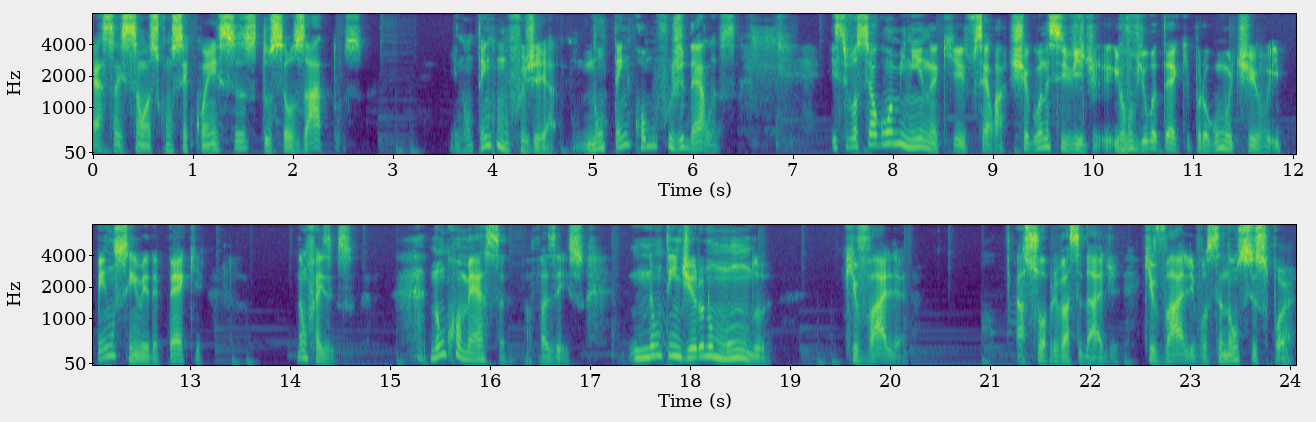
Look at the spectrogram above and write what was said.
Essas são as consequências dos seus atos. E não tem como fugir, não tem como fugir delas. E se você é alguma menina que, sei lá, chegou nesse vídeo e ouviu até aqui por algum motivo e pensa em VDPEC, não faz isso. Não começa a fazer isso. Não tem dinheiro no mundo que valha a sua privacidade, que vale você não se expor.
